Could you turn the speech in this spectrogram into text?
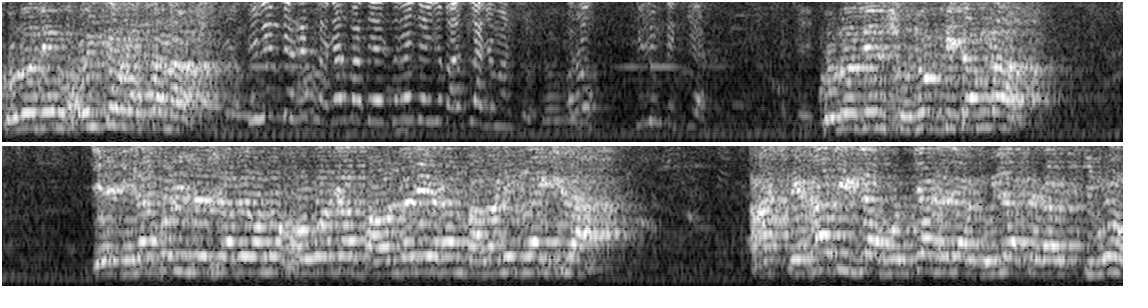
কোনোদিন হইতে পারতাম না। কোনোদিন সুযোগ দিতাম না। যে জেলা পরিষদ হিসাবে অন্য খবরকার বাউন্ডারি এখন বানানিত লাগছিলা। আর টেকা দিছিলা পঞ্চাশ হাজার দুই লাখ টাকার স্কিমও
